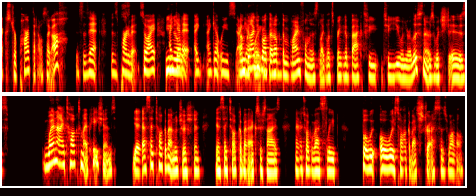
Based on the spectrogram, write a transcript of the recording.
extra part that I was like oh this is it this is part of it so I You I know, get it I, I get what you say I'm glad you brought that up, the mindfulness. Like, let's bring it back to to you and your listeners, which is when I talk to my patients. Yes, I talk about nutrition. Yes, I talk about exercise, and I talk about sleep. but we always talk about stress as well.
